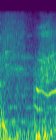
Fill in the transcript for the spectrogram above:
Hey!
